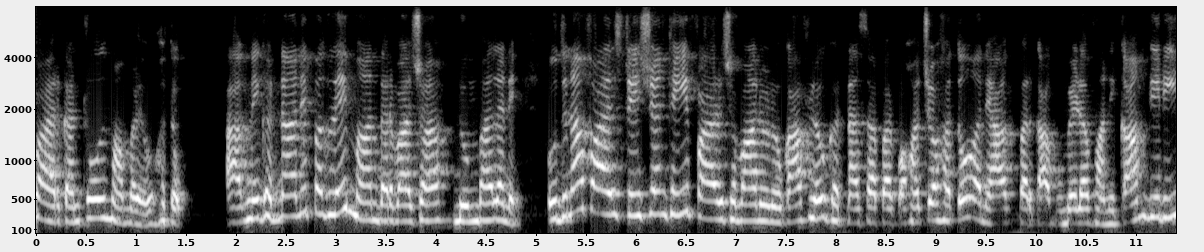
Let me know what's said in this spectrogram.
ફાયર કંટ્રોલમાં મળ્યો હતો. આગની ઘટનાને પગલે માન દરવાજા, ડુંભાલ અને ઉધના ફાયર સ્ટેશનથી ફાયર જવાનોનો કાફલો ઘટનાસ્થળ પર પહોંચ્યો હતો અને આગ પર કાબુ મેળવવાની કામગીરી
